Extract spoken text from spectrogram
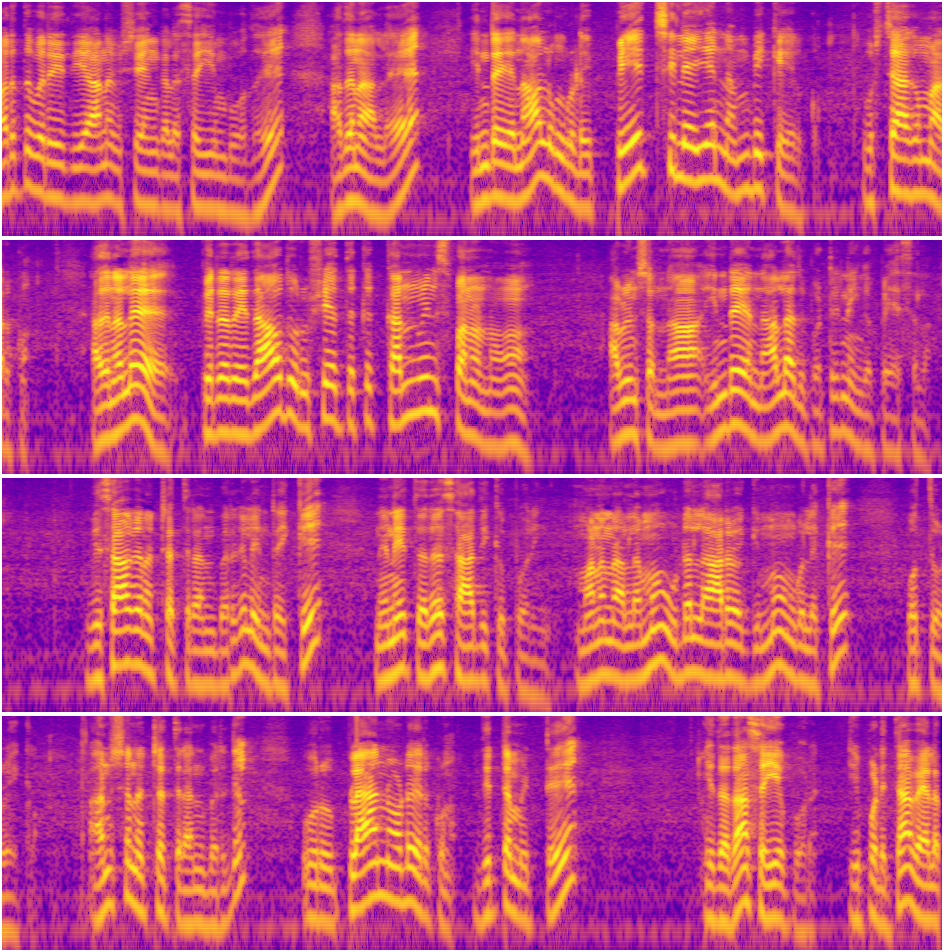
மருத்துவ ரீதியான விஷயங்களை செய்யும்போது அதனால் இன்றைய நாள் உங்களுடைய பேச்சிலேயே நம்பிக்கை இருக்கும். உற்சாகமாக இருக்கும். அதனால் பிறர் ஏதாவது ஒரு விஷயத்துக்கு கன்வின்ஸ் பண்ணணும் அப்படின்னு சொன்னால் இன்றைய நாள் அது பற்றி நீங்கள் பேசலாம். விசாக நட்சத்திர அன்பர்கள் இன்றைக்கு நினைத்ததை சாதிக்க போகிறீங்க மனநலமும் உடல் ஆரோக்கியமும் உங்களுக்கு ஒத்துழைக்கும். அனுஷ நட்சத்திர அன்பர்கள் ஒரு பிளானோடு இருக்கணும். திட்டமிட்டு இதை தான் செய்ய போகிறேன் இப்படித்தான் வேலை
